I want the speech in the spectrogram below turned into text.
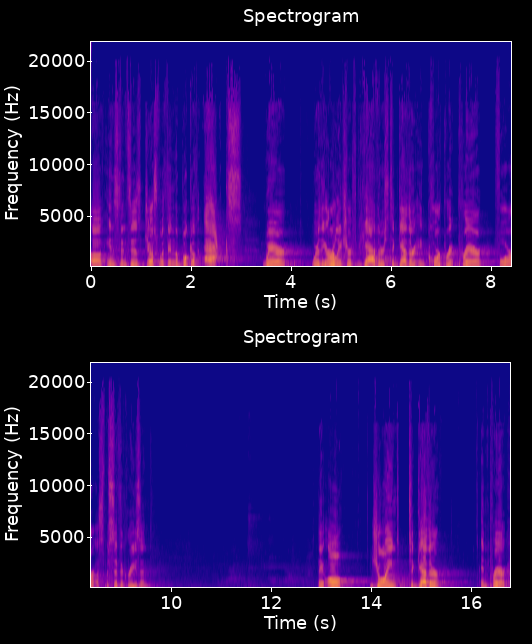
of instances just within the book of Acts where, where the early church gathers together in corporate prayer for a specific reason. They all joined together in prayer.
